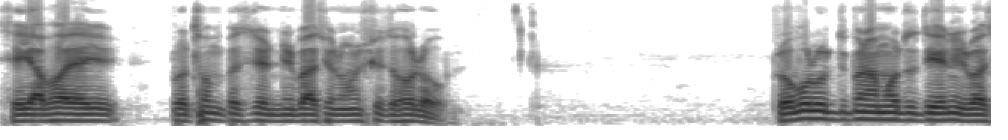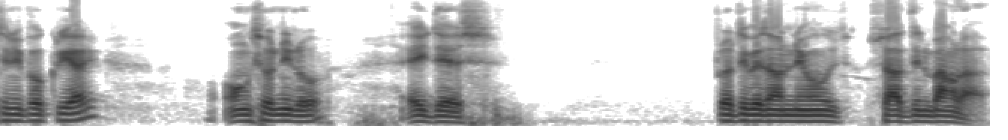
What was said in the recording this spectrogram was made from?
সেই আবহাওয়ায় প্রথম প্রেসিডেন্ট নির্বাচন অনুষ্ঠিত হলো। প্রবল উদ্দীপনার মধ্য দিয়ে নির্বাচনী প্রক্রিয়ায় অংশ নিল এই দেশ। প্রতিবেদন নিউজ, সাত দিন বাংলা।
